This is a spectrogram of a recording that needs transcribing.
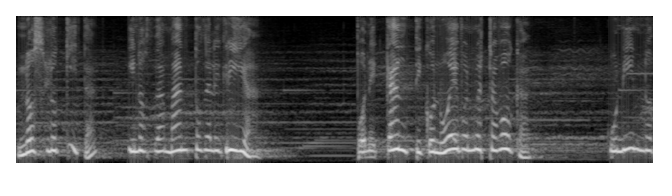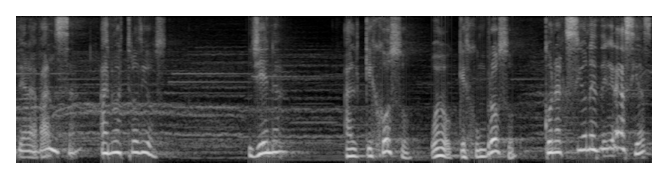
nos lo quita y nos da manto de alegría. Pone cántico nuevo en nuestra boca, un himno de alabanza a nuestro Dios. Llena al quejoso o quejumbroso con acciones de gracias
